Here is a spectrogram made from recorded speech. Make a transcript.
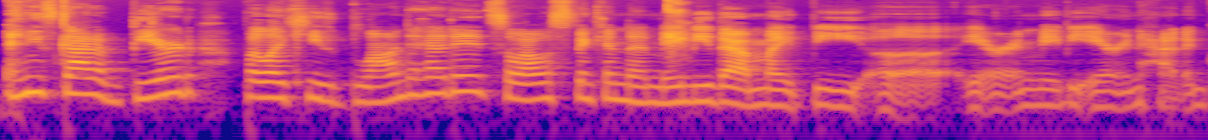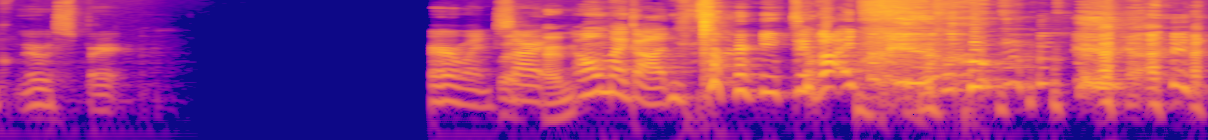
he's got a beard, but like he's blonde headed. So I was thinking that maybe that might be uh Eren. Maybe Eren had a growth spurt. Erwin, But sorry. I'm- Oh my god, sorry. Do I?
